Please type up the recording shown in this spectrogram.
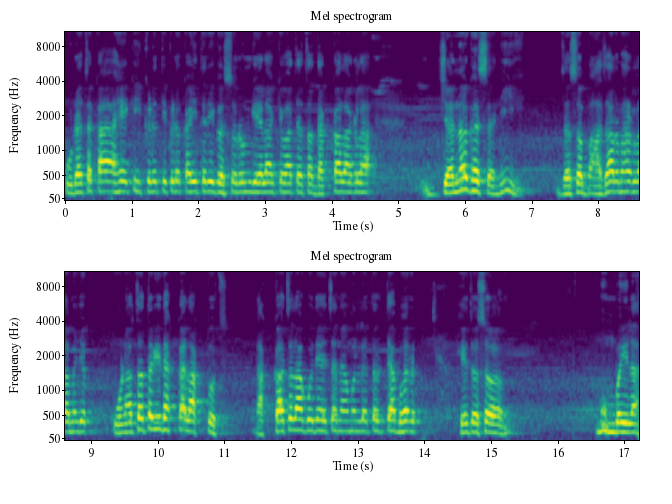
पुढचं काय आहे की इकडं तिकडं काहीतरी घसरून गेला किंवा त्याचा धक्का लागला जनघसनी जसं बाजार भरला म्हणजे कोणाचा तरी धक्का लागतोच. धक्काच लागू द्यायचा नाही म्हणलं तर त्या भर. हे जसं मुंबईला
